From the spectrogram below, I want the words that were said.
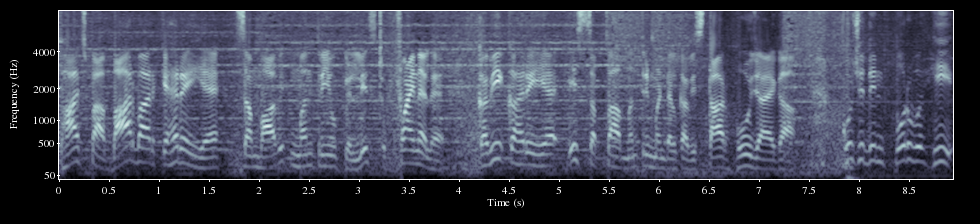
भाजपा बार बार कह रही है, संभावित मंत्रियों की लिस्ट फाइनल है। कभी कह रही है, इस सप्ताह मंत्रिमंडल का विस्तार हो जाएगा। कुछ दिन पूर्व ही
